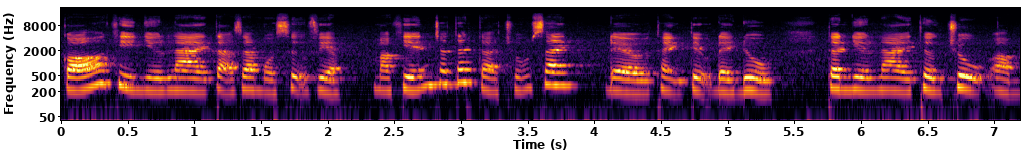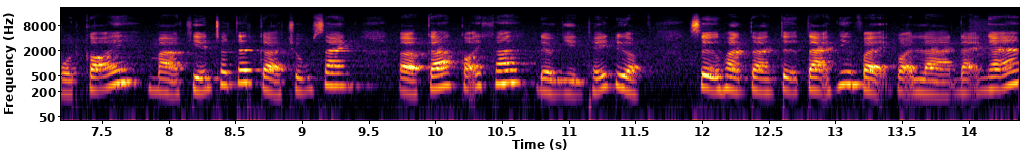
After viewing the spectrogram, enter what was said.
Có khi Như Lai tạo ra một sự việc mà khiến cho tất cả chúng sanh đều thành tựu đầy đủ. Thần Như Lai thường trụ ở một cõi mà khiến cho tất cả chúng sanh ở các cõi khác đều nhìn thấy được. Sự hoàn toàn tự tại như vậy gọi là đại ngã.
